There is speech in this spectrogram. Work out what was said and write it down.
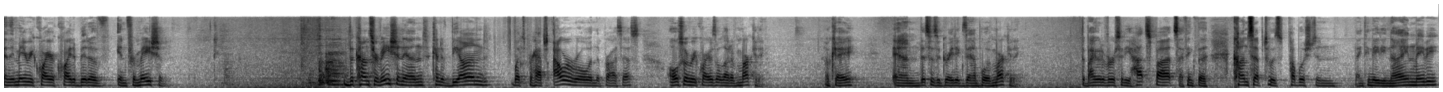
and they may require quite a bit of information. The conservation end, kind of beyond what's perhaps our role in the process, also requires a lot of marketing. Okay? And this is a great example of marketing. The biodiversity hotspots, I think the concept was published in 1989 maybe.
